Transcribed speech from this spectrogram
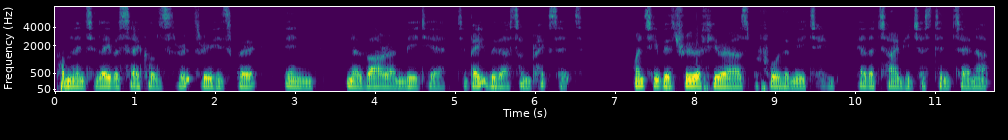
prominent in labour circles through, through his work in Novara Media, to debate with us on Brexit. Once he withdrew a few hours before the meeting, the other time he just didn't turn up.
